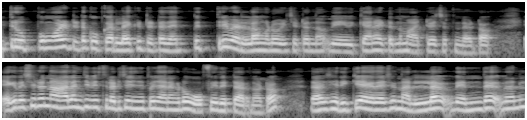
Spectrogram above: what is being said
ഇത്തിരി ഉപ്പും കൂടെ ഇട്ടിട്ട് കുക്കറിലേക്ക് ഇട്ടിട്ട് ഇപ്പം ഇത്തിരി വെള്ളം കൂടെ ഒഴിച്ചിട്ടൊന്ന് വേവിക്കാനായിട്ടൊന്ന് മാറ്റി വെച്ചിട്ടുണ്ട് കേട്ടോ. ഏകദേശം ഒരു നാലഞ്ച് വിസിലടിച്ച് കഴിഞ്ഞപ്പോൾ ഞാൻ അങ്ങോട്ട് ഓഫ് ചെയ്തിട്ടായിരുന്നു കേട്ടോ. അതായത് ശരിക്കും ഏകദേശം നല്ല വെന്ത് നല്ല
